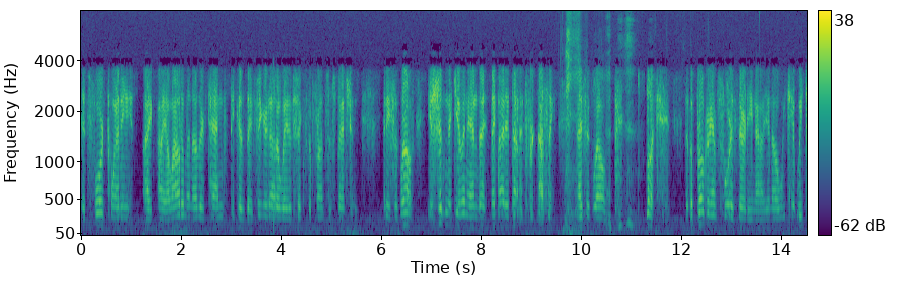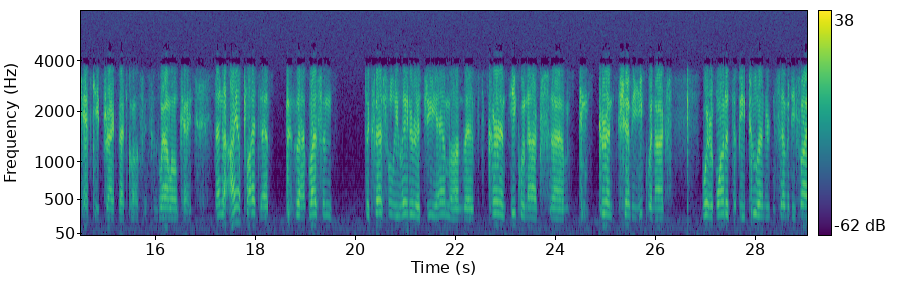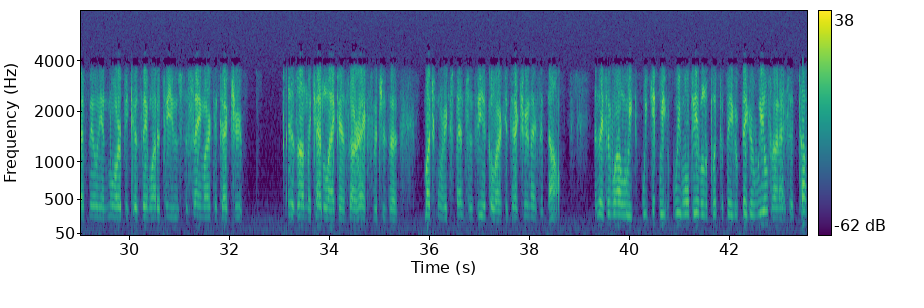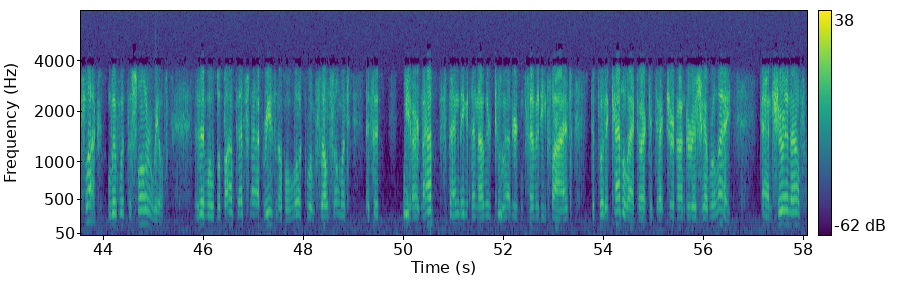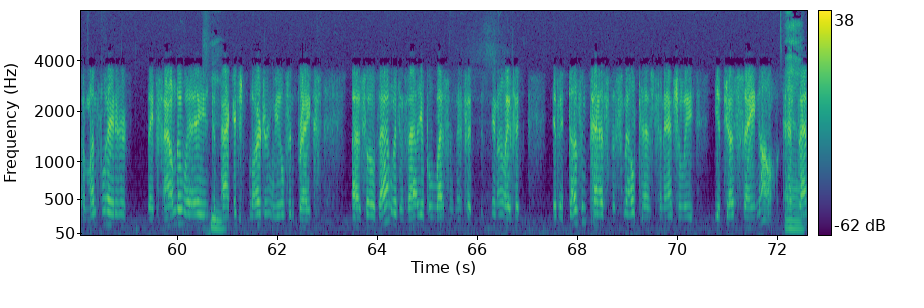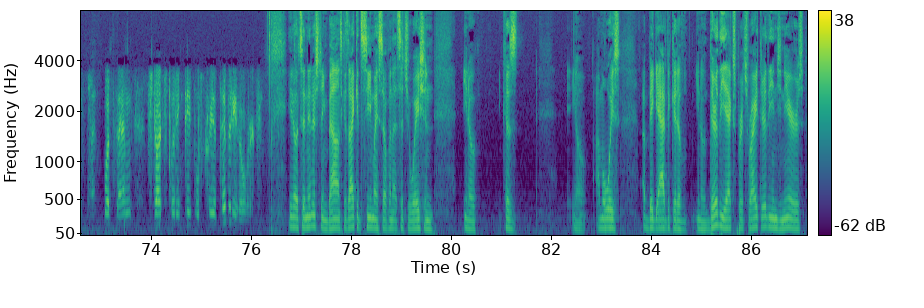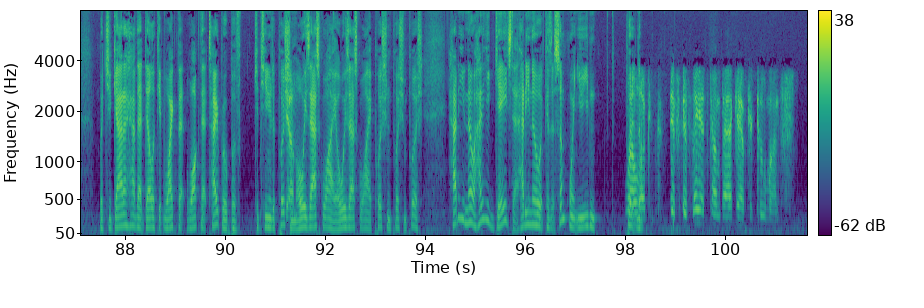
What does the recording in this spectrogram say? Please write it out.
it's 420. I, I allowed him another 10 because they figured out a way to fix the front suspension. And he said, well, you shouldn't have given in. They, they might have done it for nothing. And I said, well, look, the program's 430 now. You know, we can't we can't keep track that close. He said, well, okay. And I applied that that lesson successfully later at GM on the current Equinox, um, current Chevy Equinox where it wanted to be 275 million more because they wanted to use the same architecture as on the Cadillac SRX, which is a much more expensive vehicle architecture. And I said, no. And they said, well, we we get, we we won't be able to put the bigger bigger wheels on. I said, tough luck. Live with the smaller wheels. I said, well, but Bob, that's not reasonable. Look, we'll sell so much. I said, we are not spending another 275 to put a Cadillac architecture under a Chevrolet. And sure enough, a month later, they found a way to Hmm. package larger wheels and brakes. Uh, so that was a valuable lesson. If it, you know, if it if it doesn't pass the smell test financially, you just say no, and Yeah. that what then starts putting people's creativity to work. you know, it's an interesting balance because I could see myself in that situation, you know, because, you know, I'm always a big advocate of, you know, they're the experts, right? They're the engineers, but you got to have that delicate walk that walk that tightrope of continue to push Yeah. them. Always ask why. Always ask why. Push and push and push. How do you know? How do you gauge that? How do you know it? Because at some point you even put it well, the, look, if if they had come back after two months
